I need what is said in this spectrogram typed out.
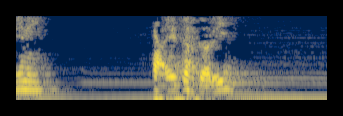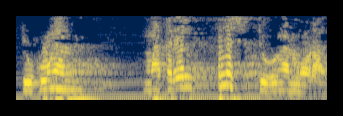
Ini faedah dari dukungan material plus dukungan moral.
